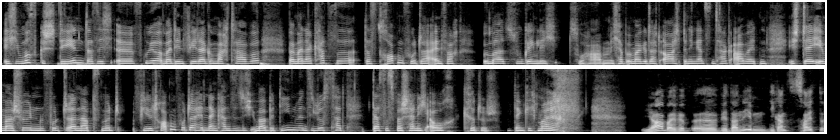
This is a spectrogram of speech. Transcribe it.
ich muss gestehen, dass ich äh, früher immer den Fehler gemacht habe, bei meiner Katze das Trockenfutter einfach immer zugänglich zu haben. Ich habe immer gedacht, oh, ich bin den ganzen Tag arbeiten, ich stelle ihr mal schönen Futternapf mit viel Trockenfutter hin, dann kann sie sich immer bedienen, wenn sie Lust hat. Das ist wahrscheinlich auch kritisch, denke ich mal. Ja, weil wir, äh, wir dann eben die ganze Zeit äh,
